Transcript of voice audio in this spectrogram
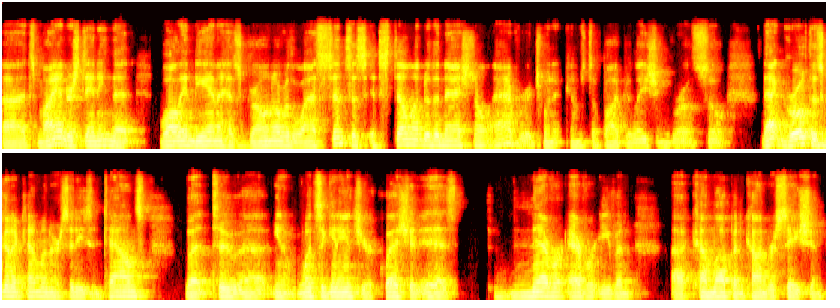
Uh, it's my understanding that while Indiana has grown over the last census, it's still under the national average when it comes to population growth. So that growth is going to come in our cities and towns. But to uh, you know, once again, answer your question, it has never ever even uh, come up in conversation.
